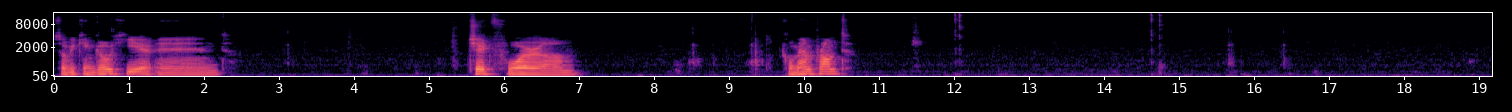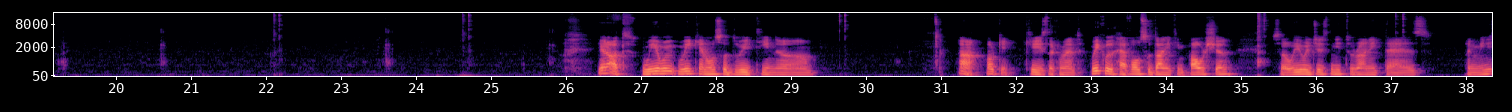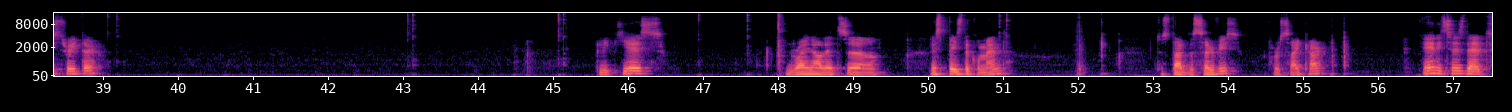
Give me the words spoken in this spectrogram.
So we can go here and check for um, command prompt. You know what? We we can also do it in. Uh, ah, okay. Here's the command. We could have also done it in PowerShell. So we will just need to run it as administrator. Click yes. Right now let's uh, let's paste the command to start the service for sidecar. And it says that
